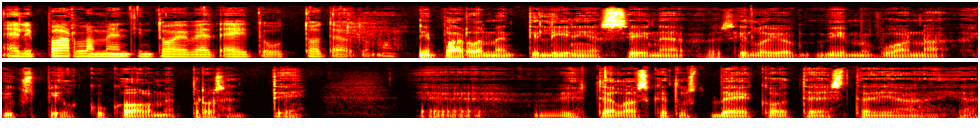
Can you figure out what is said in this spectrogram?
Eli parlamentin toiveet ei tule toteutumaan? Niin parlamentti linjasi siinä silloin jo viime vuonna 1,3 prosenttia yhteenlasketusta BKTstä ja, ja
